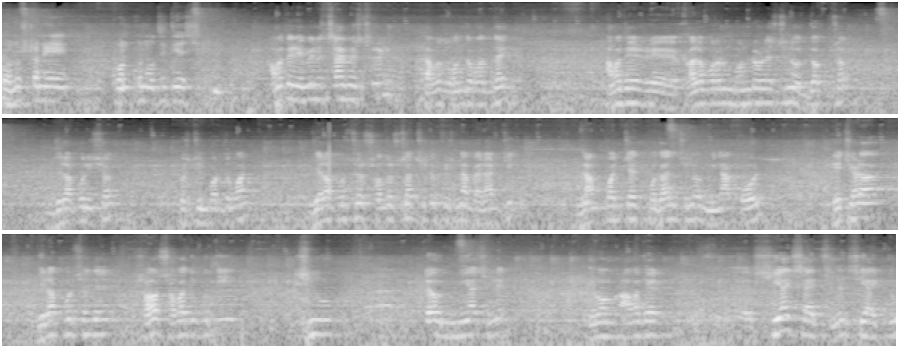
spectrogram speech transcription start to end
অনুষ্ঠানে কোন কোন অতিথি এসেছিলেন আমাদের এম এল এমএলএ সাহেব এসেছিলেন তাপস বন্দ্যোপাধ্যায়। আমাদের এ, কালোবরণ মণ্ডল এসেছিলেন অধ্যক্ষ জেলা পরিষদ পশ্চিম বর্ধমান। জেলা পরিষদ সদস্য ছিল কৃষ্ণা ব্যানার্জি গ্রাম পঞ্চায়েত প্রধান ছিল মিনা কোল। এছাড়া জেলা পরিষদের সহসভাধিপতি বিষ্ণু মিয়া ছিলেন এবং আমাদের সিআই সাহেব ছিলেন CI two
